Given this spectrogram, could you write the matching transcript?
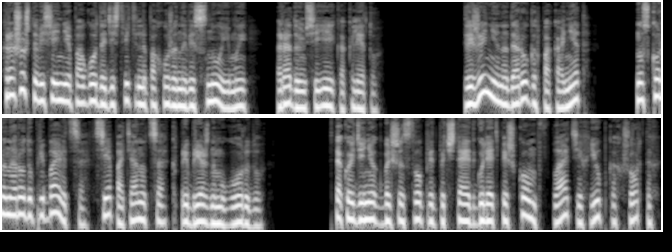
Хорошо, что весенняя погода действительно похожа на весну, и мы радуемся ей, как лету. Движения на дорогах пока нет, но скоро народу прибавится, все потянутся к прибрежному городу. В такой денек большинство предпочитает гулять пешком в платьях, юбках, шортах.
